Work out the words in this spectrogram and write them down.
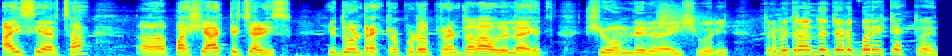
आय सी आरचा पाचशे अठ्ठेचाळीस. हे दोन ट्रॅक्टर पुढं फ्रंटला लावलेले आहेत. शिवम लिहिलेला ईश्वरी. तर मित्रांनो त्यांच्याकडे बरेच ट्रॅक्टर आहेत.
